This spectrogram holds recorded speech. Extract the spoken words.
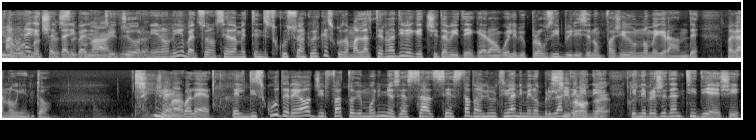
Tripletino ma non è che c'è da ripetere tutti i giorni, non- io penso non sia da mettere in discussione, anche perché scusa, ma le alternative che citavi te, che erano quelle più plausibili se non facevi un nome grande, ma che hanno vinto? cioè, ma- qual è? Del discutere oggi il fatto che Mourinho sia, sta- sia stato negli ultimi anni meno brillante Sì, però che, nei, dai- che nei precedenti dieci.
